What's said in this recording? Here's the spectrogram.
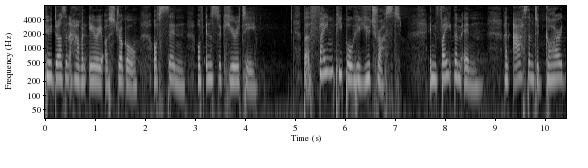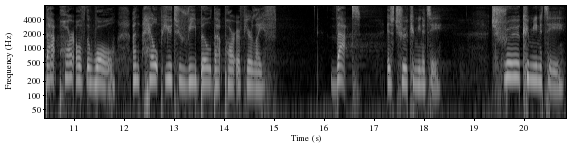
who doesn't have an area of struggle, of sin, of insecurity. But find people who you trust. Invite them in and ask them to guard that part of the wall and help you to rebuild that part of your life. That is true community. True community.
